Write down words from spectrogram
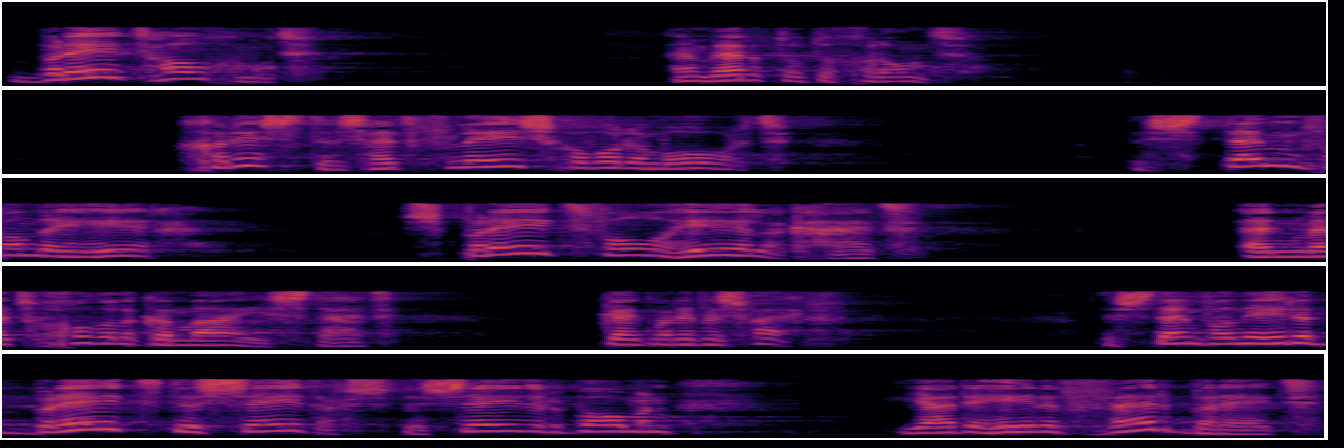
Breed hoogmoed en werpt op de grond. Christus, het vlees geworden woord, de stem van de Heer, spreekt vol heerlijkheid en met goddelijke majesteit. Kijk maar even vers 5. De stem van de Heer breekt de ceders, de cederbomen, ja de Heer verbreekt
